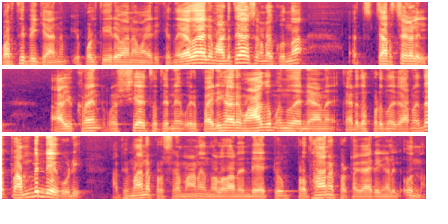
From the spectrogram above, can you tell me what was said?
വർദ്ധിപ്പിക്കാനും ഇപ്പോൾ തീരുമാനമായിരിക്കുന്നത്. ഏതായാലും അടുത്ത ആഴ്ച നടക്കുന്ന ചർച്ചകളിൽ യുക്രൈൻ റഷ്യ യുദ്ധത്തിന് ഒരു പരിഹാരമാകും എന്ന് തന്നെയാണ് കരുതപ്പെടുന്നത്. കാരണം ഇത് ട്രംപിന്റെ കൂടി അഭിമാന പ്രശ്നമാണ് എന്നുള്ളതാണ് എന്റെ ഏറ്റവും പ്രധാനപ്പെട്ട കാര്യങ്ങളിൽ ഒന്ന്.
